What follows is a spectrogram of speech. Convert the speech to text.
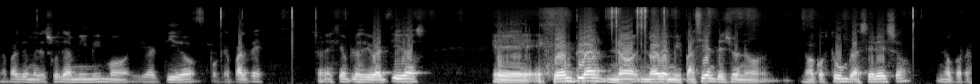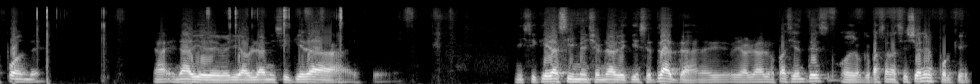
Aparte me resulta a mí mismo divertido, porque aparte son ejemplos divertidos. Eh, ejemplos, no, no de mis pacientes, yo no, no acostumbro a hacer eso, no corresponde. Nadie debería hablar ni siquiera, este, ni siquiera sin mencionar de quién se trata. Nadie debería hablar de los pacientes o de lo que pasa en las sesiones porque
